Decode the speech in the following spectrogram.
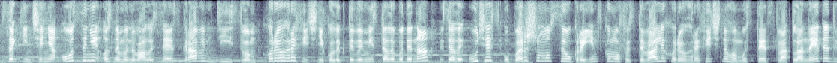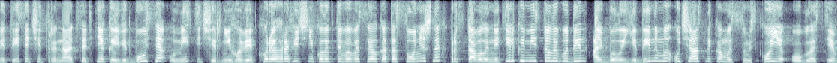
Закінчення осені ознаменувалося яскравим дійством. Хореографічні колективи міста Лебедина взяли участь у першому всеукраїнському фестивалі хореографічного мистецтва Планета 2013 який відбувся у місті Чернігові. Хореографічні колективи Веселка та Соняшник представили не тільки місто Лебедин, а й були єдиними учасниками з Сумської області.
